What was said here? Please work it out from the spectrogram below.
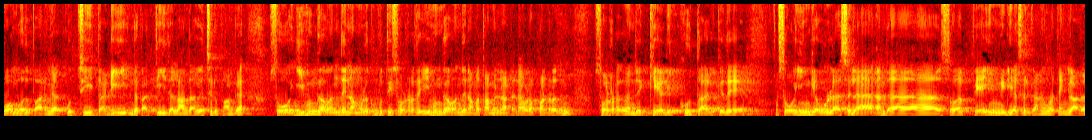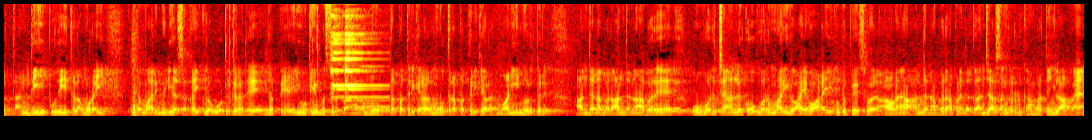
போகும்போது பாருங்கள் குச்சி தடி இந்த கத்தி இதெல்லாம் தான் வச்சுருப்பாங்க. ஸோ இவங்க வந்து நம்மளுக்கு புத்தி சொல்கிறது இவங்க வந்து நம்ம தமிழ்நாட்டை டெவலப் பண்ணுறதுன்னு சொல்கிறது வந்து கேலி கூத்தாக இருக்குது. ஸோ இங்கே உள்ள சில அந்த பேயிங் மீடியாஸ் இருக்கானுங்க பார்த்தீங்களா அந்த தந்தி புதிய தலைமுறை இந்த மாதிரி மீடியாஸை கைக்குள்ளே போட்டுக்கிறது இந்த பே யூடியூபர்ஸ் இருப்பாங்க. அந்த மூத்த பத்திரிக்கையாளர் மூத்த பத்திரிக்கையாளர் மணின்னு ஒருத்தர். அந்த நபர் அந்த நபர் ஒவ்வொரு சேனலுக்கு ஒவ்வொரு மாதிரி வாய வாடகை கூட்டு பேசுவார். அவன் அந்த நபர் அப்புறம் இந்த கஞ்சா சங்கர் இருக்கான் பார்த்தீங்களா அவன்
